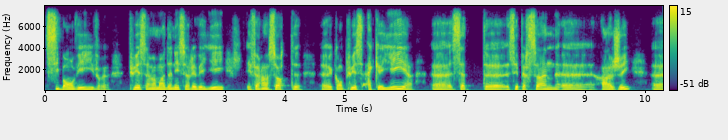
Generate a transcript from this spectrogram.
si bon vivre puisse à un moment donné se réveiller et faire en sorte euh, qu'on puisse accueillir euh, cette ces personnes euh, âgées, euh,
